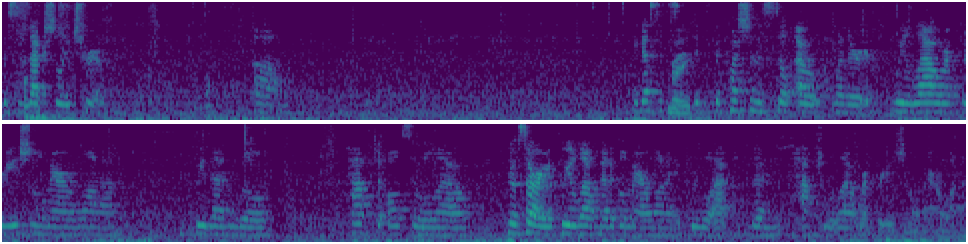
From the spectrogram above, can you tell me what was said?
this is actually true. Um, I guess it's, Right. it's, the question is still out, whether if we allow recreational marijuana, if we then will have to also allow, no, sorry, if we allow medical marijuana, if we will act, then have to allow recreational marijuana.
